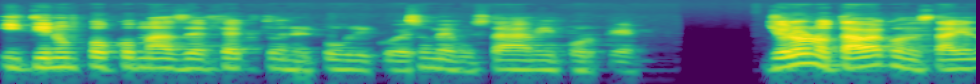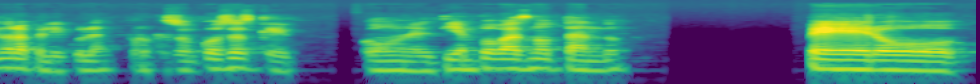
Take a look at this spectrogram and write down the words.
y tiene un poco más de efecto en el público. Eso me gustaba a mí porque yo lo notaba cuando estaba viendo la película, porque son cosas que con el tiempo vas notando, pero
